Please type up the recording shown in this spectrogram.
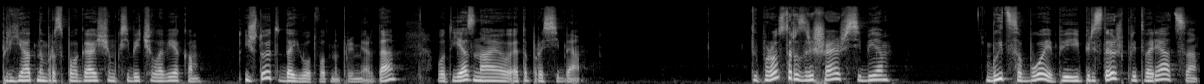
приятным, располагающим к себе человеком. И что это дает, вот, например, да? Вот я знаю это про себя. Ты просто разрешаешь себе быть собой и перестаешь притворяться.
